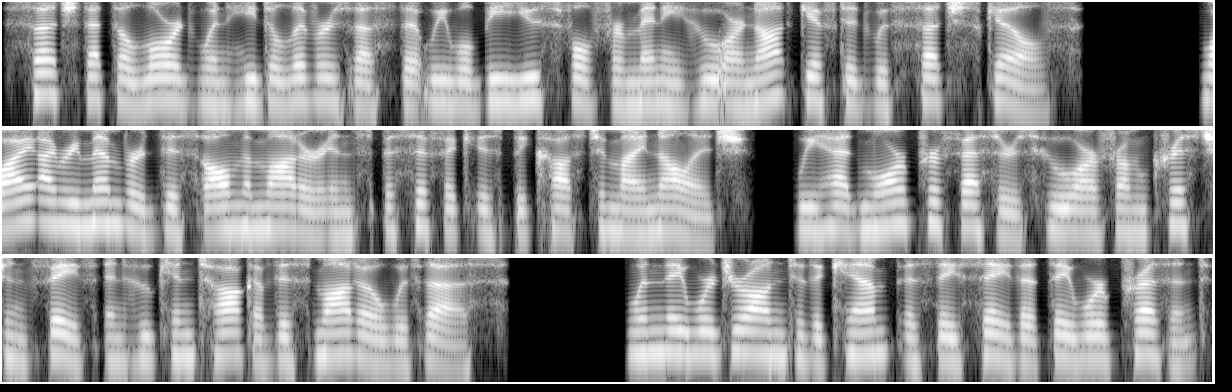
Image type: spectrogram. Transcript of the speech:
such that the Lord when He delivers us that we will be useful for many who are not gifted with such skills. Why I remembered this alma mater in specific is because to my knowledge, we had more professors who are from Christian faith and who can talk of this motto with us. When they were drawn to the camp as they say that they were present,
